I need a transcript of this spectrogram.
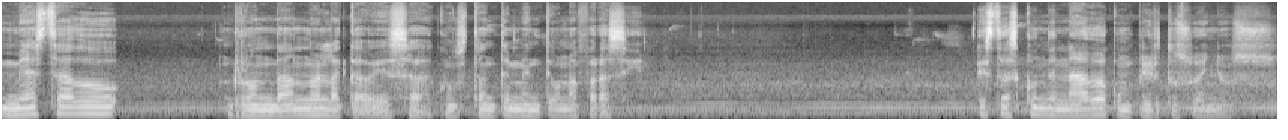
Me ha estado rondando en la cabeza constantemente una frase. Estás condenado a cumplir tus sueños.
